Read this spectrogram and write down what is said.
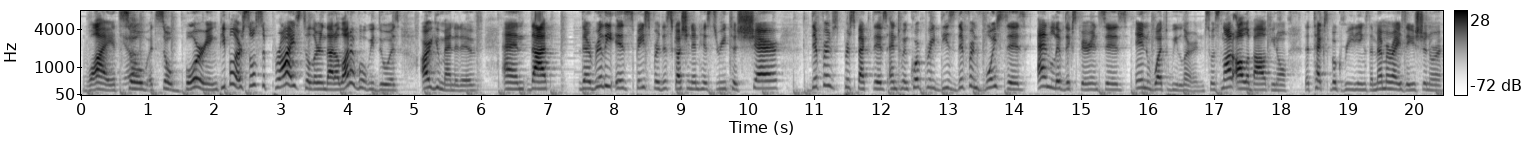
Why? It's yeah. so it's so boring." People are so surprised to learn that a lot of what we do is argumentative and that there really is space for discussion in history to share different perspectives and to incorporate these different voices and lived experiences in what we learn. So it's not all about, you know, the textbook readings, the memorization or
